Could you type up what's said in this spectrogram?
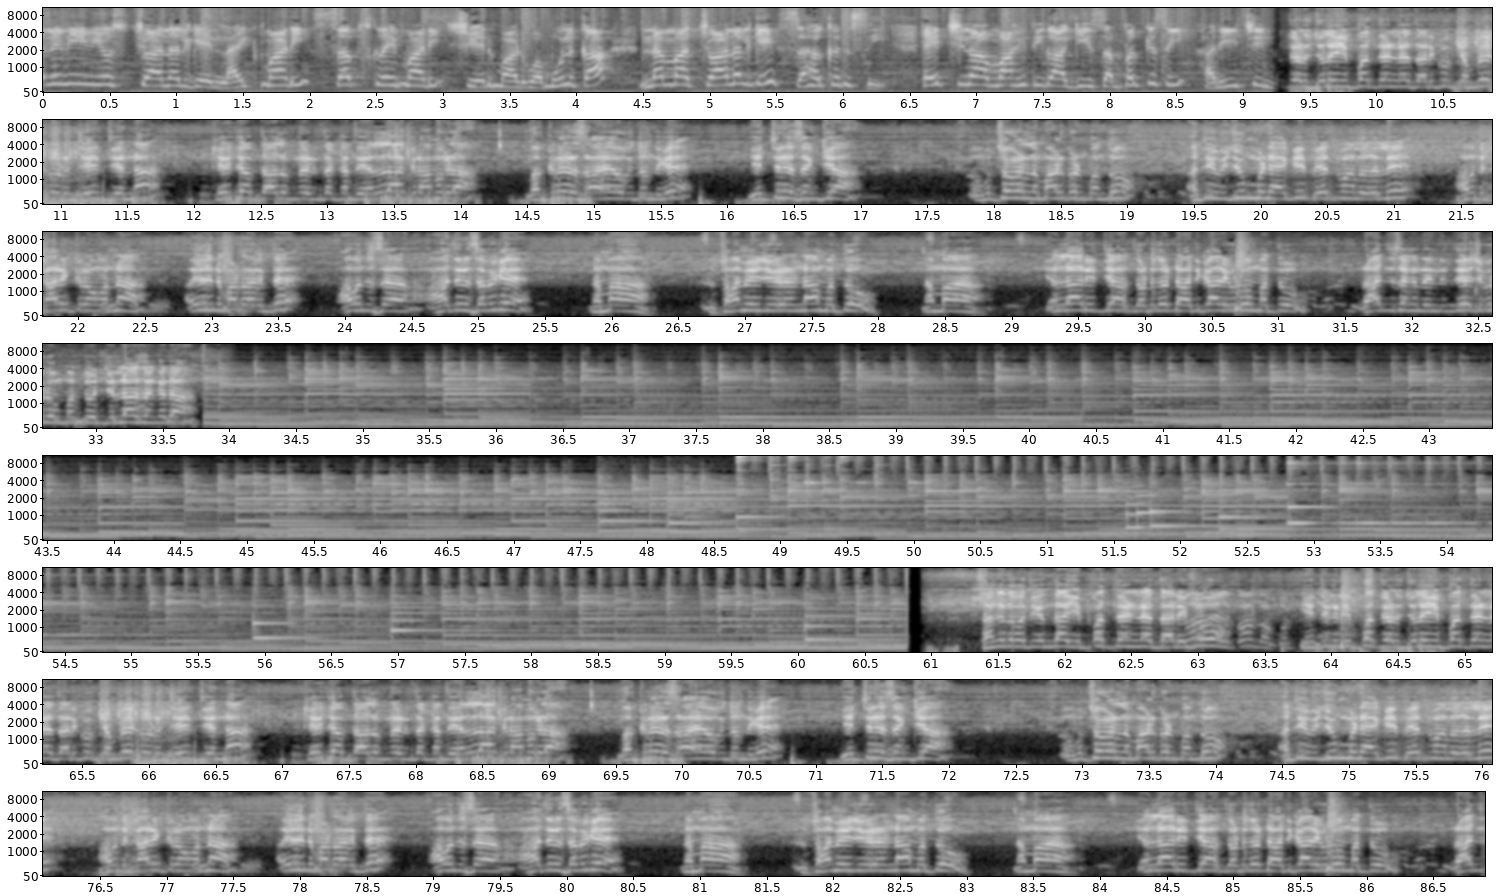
ಜನನಿ news ಚಾನೆಲ್ಗೆ like ಮಾಡಿ, subscribe ಮಾಡಿ, ಶೇರ್ ಮಾಡುವ ಮೂಲಕ ನಮ್ಮ ಚಾನೆಲ್ಗೆ ಸಹಕರಿಸಿ. ಹೆಚ್ಚಿನ ಮಾಹಿತಿಗಾಗಿ ಸಂಪರ್ಕಿಸಿ. ಹರಿಚಿನ್ ಜುಲೈ ಇಪ್ಪತ್ತೆರಡನೇ ತಾರೀಕು ಕೆಂಪೇಗೌಡ ಜಯಂತಿಯನ್ನ ಕೆಜಿಎಫ್ ತಾಲೂಕಿನಲ್ಲಿರ್ತಕ್ಕಂಥ ಎಲ್ಲ ಗ್ರಾಮಗಳ ಮಕ್ಕಳ ಸಹಯೋಗದೊಂದಿಗೆ ಹೆಚ್ಚಿನ ಸಂಖ್ಯೆಯ ಉತ್ಸವಗಳನ್ನು ಮಾಡ್ಕೊಂಡು ಬಂದು ಅತಿ ವಿಜೃಂಭಣೆಯಾಗಿ ಬೇತಮಂಗಲದಲ್ಲಿ ಆ ಒಂದು ಕಾರ್ಯಕ್ರಮವನ್ನು ಆಯೋಜನೆ ಮಾಡಲಾಗುತ್ತೆ. ಆ ಒಂದು ಸ ಸಭೆಗೆ ನಮ್ಮ ಸ್ವಾಮೀಜಿಗಳನ್ನ ಮತ್ತು ನಮ್ಮ ಎಲ್ಲ ರೀತಿಯ ದೊಡ್ಡ ದೊಡ್ಡ ಅಧಿಕಾರಿಗಳು ಮತ್ತು ರಾಜ್ಯ ಸಂಘದ ನಿರ್ದೇಶಕರು ಮತ್ತು ಜಿಲ್ಲಾ ಸಂಘದ ಸಂಘದ ವತಿಯಿಂದ ಇಪ್ಪತ್ತೇಳನೇ ತಾರೀಕು ಈ ತಿಂಗಳು ಇಪ್ಪತ್ತೇಳು ಜುಲೈ ಇಪ್ಪತ್ತೇಳನೇ ತಾರೀಕು ಕೆಂಪೇಗೌಡ ಜಯಂತಿಯನ್ನ ಕೆಜಿಎಫ್ ತಾಲೂಕಿನಲ್ಲಿರ್ತಕ್ಕಂಥ ಎಲ್ಲ ಗ್ರಾಮಗಳ ಮಕ್ಕಳ ಸಹಯೋಗದೊಂದಿಗೆ ಹೆಚ್ಚಿನ ಸಂಖ್ಯೆಯ ಉತ್ಸವಗಳನ್ನು ಮಾಡ್ಕೊಂಡು ಬಂದು ಅತಿ ವಿಜೃಂಭಣೆಯಾಗಿ ಬೇತಮಂಗಲದಲ್ಲಿ ಆ ಒಂದು ಕಾರ್ಯಕ್ರಮವನ್ನು ಆಯೋಜನೆ ಮಾಡಲಾಗುತ್ತೆ. ಆ ಒಂದು ಸ ಹಾಜರಿನ ಸಭೆಗೆ ನಮ್ಮ ಸ್ವಾಮೀಜಿಗಳನ್ನ ಮತ್ತು ನಮ್ಮ ಎಲ್ಲ ರೀತಿಯ ದೊಡ್ಡ ದೊಡ್ಡ ಅಧಿಕಾರಿಗಳು ಮತ್ತು ರಾಜ್ಯ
